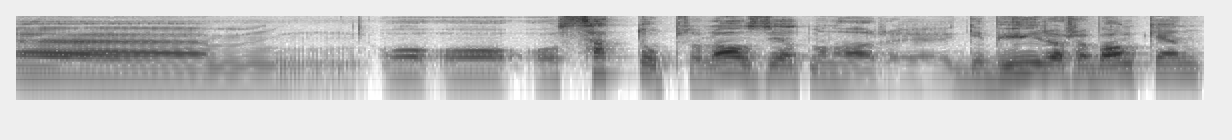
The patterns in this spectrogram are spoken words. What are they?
Eh, og, og, og sette opp, så La oss si at man har eh, gebyrer fra banken.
